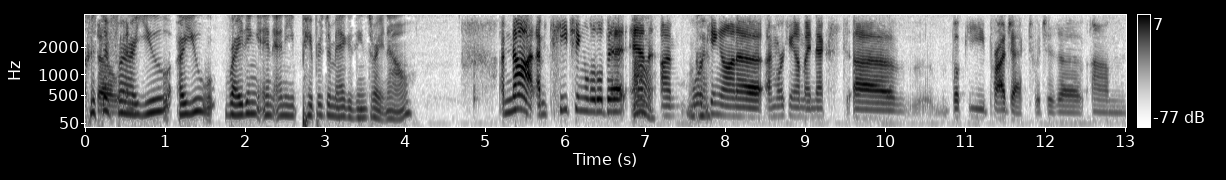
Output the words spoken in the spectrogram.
Christopher, and- are you are you writing in any papers or magazines right now? I'm not. I'm teaching a little bit, and Oh, I'm okay. working on a. I'm working on my next uh, bookie project, which is a um,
